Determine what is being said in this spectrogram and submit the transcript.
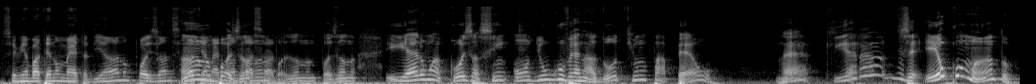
Você vinha batendo meta de ano após ano, você ano após ano, ano após ano, ano após ano. E era uma coisa assim, onde o governador tinha um papel, né? Que era dizer, eu comando.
